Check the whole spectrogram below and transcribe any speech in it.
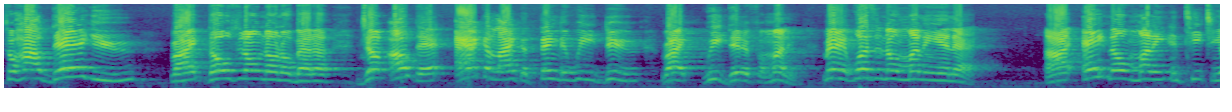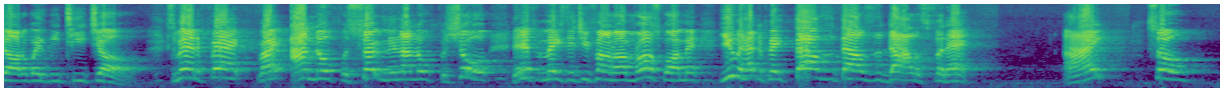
So how dare you, right? Those who don't know no better, jump out there acting like the thing that we do, right? We did it for money. Man, wasn't no money in that. All right, ain't no money in teaching y'all the way we teach y'all. As a matter of fact, right, I know for certain and I know for sure the information that you found on Raw Squad, man, you would have to pay thousands and thousands of dollars for that. All right? So,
